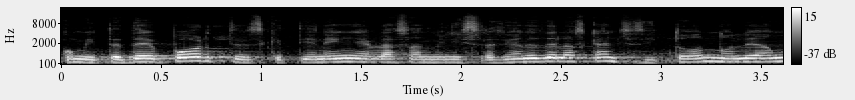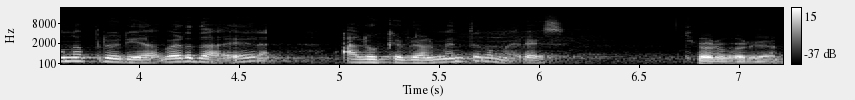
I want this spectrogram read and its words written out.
comités de deportes, que tienen las administraciones de las canchas y todos no le dan una prioridad verdadera a lo que realmente lo merece. Qué barbaridad.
